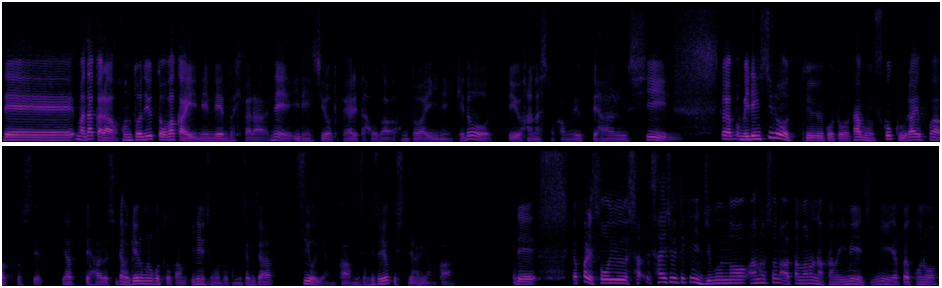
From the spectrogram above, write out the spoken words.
でまあだから本当で言うと若い年齢の時からね遺伝子治療とかやれた方が本当はいいねんけどっていう話とかも言ってはるし、だからやっぱ遺伝子治療っていうことを多分すごくライフワークとしてやってはるしだからゲノムのこととか遺伝子のこととかめちゃくちゃ強いやんかめちゃくちゃよく知ってはるやんか。でやっぱりそういう最終的に自分のあの人の頭の中のイメージにやっぱりこの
